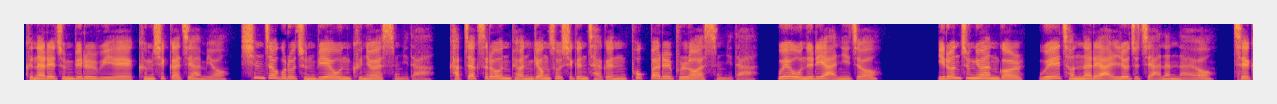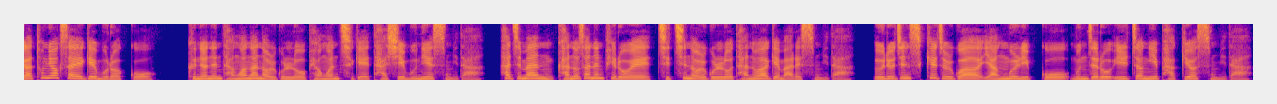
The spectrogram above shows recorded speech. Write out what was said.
그날의 준비를 위해 금식까지 하며 심적으로 준비해온 그녀였습니다. 갑작스러운 변경 소식은 작은 폭발을 불러왔습니다. 왜 오늘이 아니죠? 이런 중요한 걸 왜 전날에 알려주지 않았나요? 제가 통역사에게 물었고 그녀는 당황한 얼굴로 병원 측에 다시 문의했습니다. 하지만 간호사는 피로에 지친 얼굴로 단호하게 말했습니다. 의료진 스케줄과 약물 입고 문제로 일정이 바뀌었습니다.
